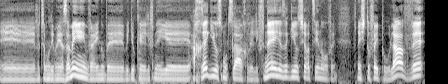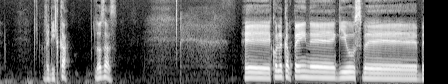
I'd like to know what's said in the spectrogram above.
אה, וצמוד עם היזמים, והיינו בדיוק אה, לפני, אה, אחרי גיוס מוצלח, ולפני איזה גיוס שרצינו, ולפני שיתופי פעולה, ו... ונתקע, לא זז. אה, כולל קמפיין אה, גיוס ב, ב,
